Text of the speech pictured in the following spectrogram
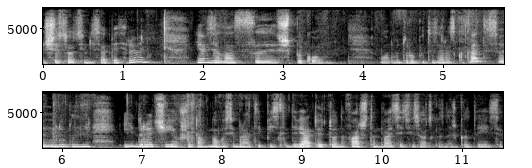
675 гривень. Я взяла з шпиком. От, буду робити зараз котлети свої улюблені. І, до речі, якщо там в новосі брати після 9, то на фарш там 20% знижка здається.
